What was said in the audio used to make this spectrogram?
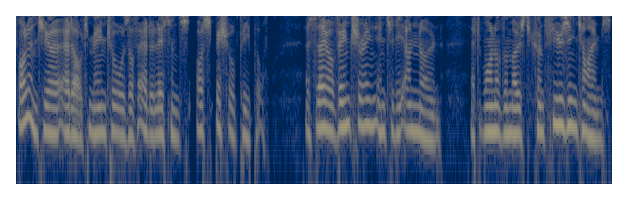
Volunteer adult mentors of adolescents are special people, as they are venturing into the unknown at one of the most confusing times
